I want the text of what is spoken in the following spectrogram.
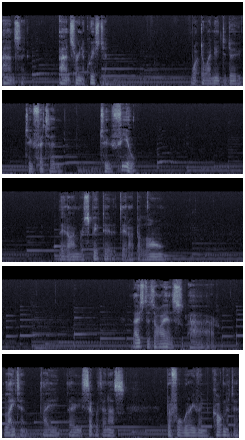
answer, answering a question what do I need to do to fit in, to feel that I'm respected, that I belong. Those desires are latent, they, they sit within us before we're even cognitive.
